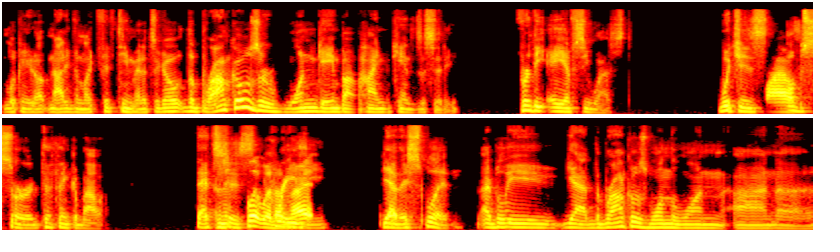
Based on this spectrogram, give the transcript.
looking it up not even like 15 minutes ago. The Broncos are one game behind Kansas City for the AFC West, which is Wow. absurd to think about. That's just with them, crazy. right? Yeah, they split. I believe. Yeah, the Broncos won the one on. uh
